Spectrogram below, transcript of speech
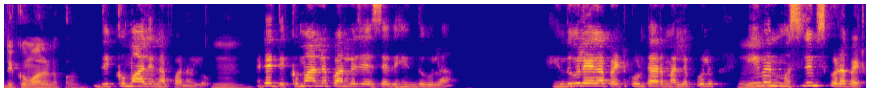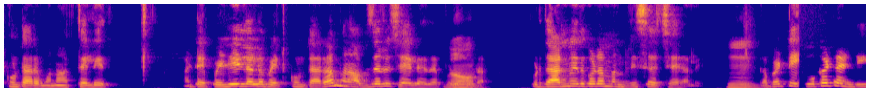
దిక్కుమాలిన పనులు. దిక్కుమాలిన పనులు. అంటే దిక్కుమాలిన పనులు చేసేది హిందువులా? హిందువులేగా పెట్టుకుంటారు మల్లెపూలు. ఈవెన్ ముస్లిమ్స్ కూడా పెట్టుకుంటారేమో నాకు తెలియదు అంటే పెళ్ళిళ్ళలో పెట్టుకుంటారా? మనం అబ్జర్వ్ చేయలేదు ఎప్పుడు. కూడా. ఇప్పుడు దాని మీద కూడా మనం రీసెర్చ్ చేయాలి. కాబట్టి ఒకటండి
